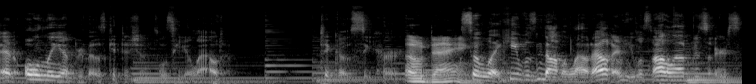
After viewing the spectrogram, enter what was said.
and only under those conditions was he allowed to go see her. Oh, dang. So like he was not allowed out and he was not allowed visitors.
